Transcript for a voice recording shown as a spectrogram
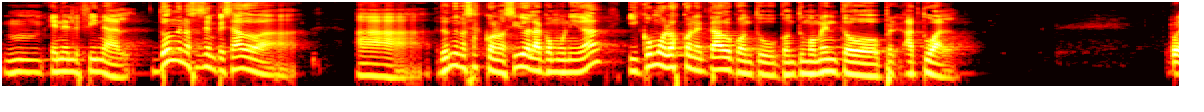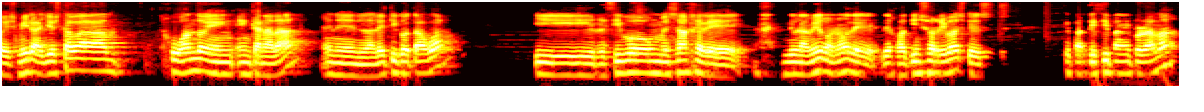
mm, en el final. ¿Dónde nos has empezado a, a, ¿Dónde nos has conocido a la comunidad y cómo lo has conectado con tu, con tu momento actual? Pues mira, yo estaba jugando en, Canadá, en el Atlético Ottawa, y recibo un mensaje de, un amigo, ¿no? De, Joaquín Sorribas, que, es, que participa en el programa,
